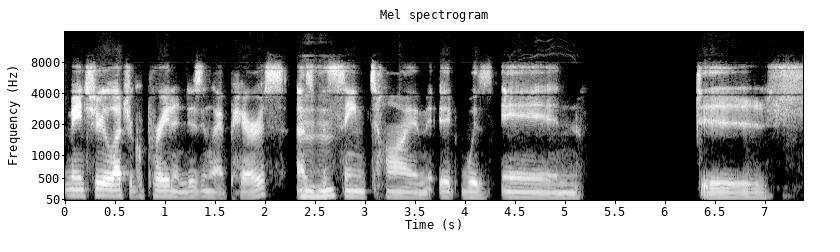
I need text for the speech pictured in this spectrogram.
Main Street Electrical Parade in Disneyland Paris. At the Mhm. same time, it was in. Dis-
